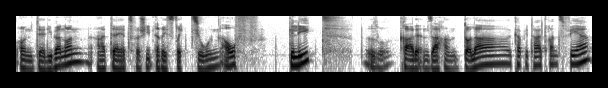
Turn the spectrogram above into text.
Und der Libanon hat ja jetzt verschiedene Restriktionen aufgelegt, also gerade in Sachen Dollar-Kapitaltransfer.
